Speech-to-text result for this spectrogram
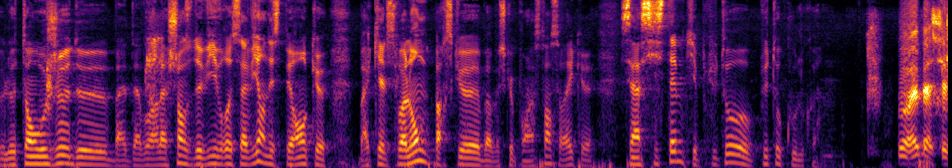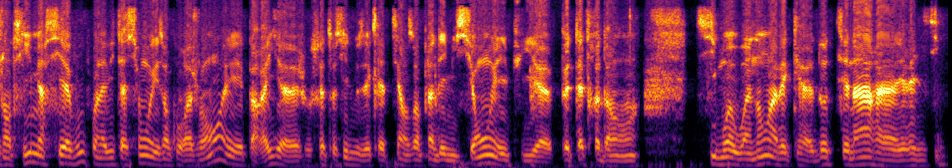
le temps au jeu de bah, d'avoir la chance de vivre sa vie en espérant que bah, qu'elle soit longue parce que bah, parce que pour l'instant c'est vrai que c'est un système qui est plutôt plutôt cool quoi. Ouais, bah, c'est gentil. Merci à vous pour l'invitation et les encouragements. Et pareil, euh, je vous souhaite aussi de vous éclater en faisant plein d'émissions. Et puis euh, peut-être dans six mois ou un an avec euh, d'autres scénars euh, Heredity.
